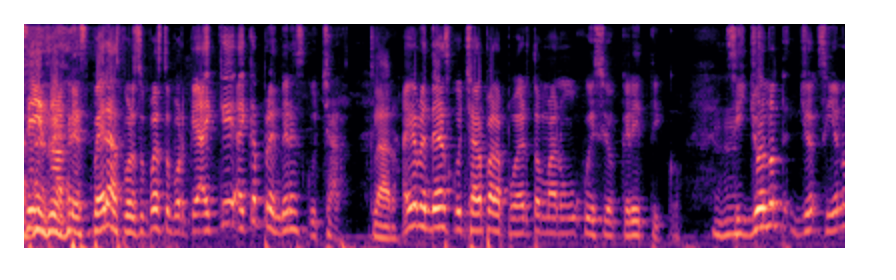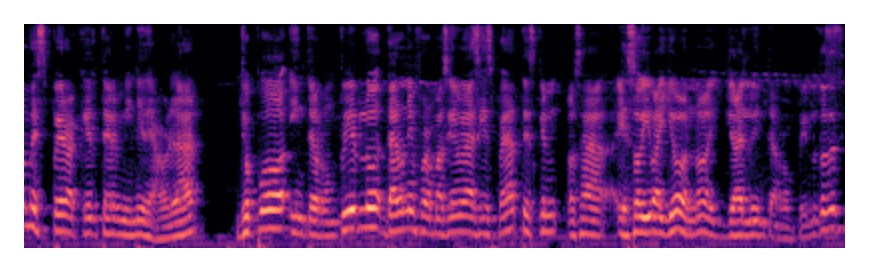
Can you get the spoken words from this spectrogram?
Sí, no, te esperas, por supuesto, porque hay que, hay que aprender a escuchar. claro. Hay que aprender a escuchar para poder tomar un juicio crítico. Si yo no yo- si yo no me espero a que él termine de hablar, Yo puedo interrumpirlo, dar una información y decir, espérate, es que, o sea, eso iba yo, ¿no? Y ya lo interrumpí. Entonces,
